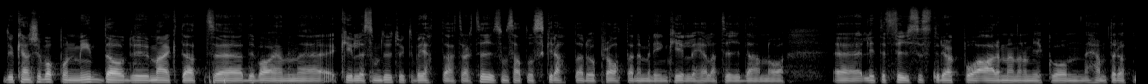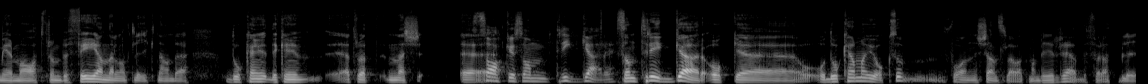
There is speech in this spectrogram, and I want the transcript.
Du kanske var på en middag och du märkte att eh, det var en kille som du tyckte var jätteattraktiv som satt och skrattade och pratade med din kille hela tiden och eh, lite fysiskt strök på armen när de gick och hämtade upp mer mat från buffén eller något liknande. Då kan ju, det kan ju, jag tror att när, eh, Saker som triggar. som triggar och, eh, och då kan man ju också få en känsla av att man blir rädd för att bli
